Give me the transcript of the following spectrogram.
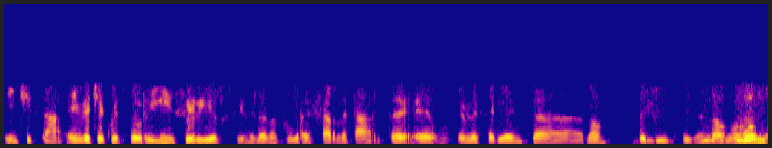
in città e invece questo reinserirsi nella natura e farne parte è, un, è un'esperienza no? Bellissima. No, non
